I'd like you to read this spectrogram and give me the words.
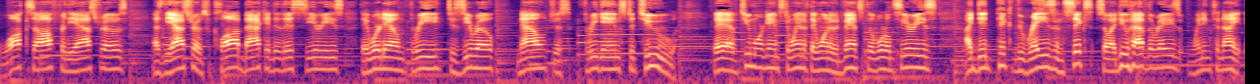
walks off for the Astros as the Astros claw back into this series. They were down three to zero now, just three games to two. They have two more games to win if they want to advance to the World Series. I did pick the Rays in six, so I do have the Rays winning tonight.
